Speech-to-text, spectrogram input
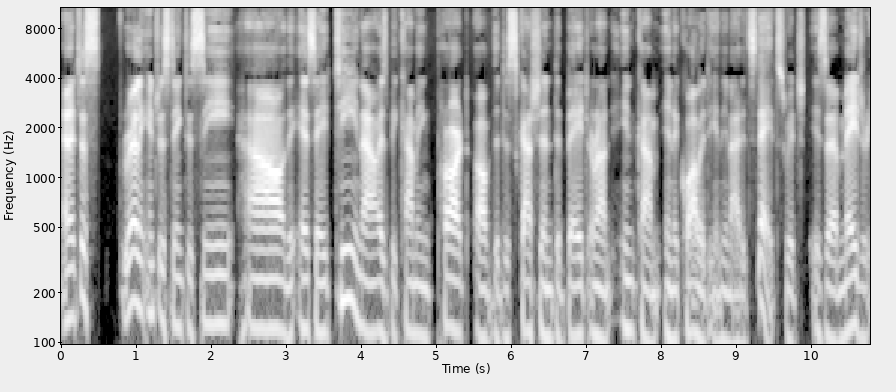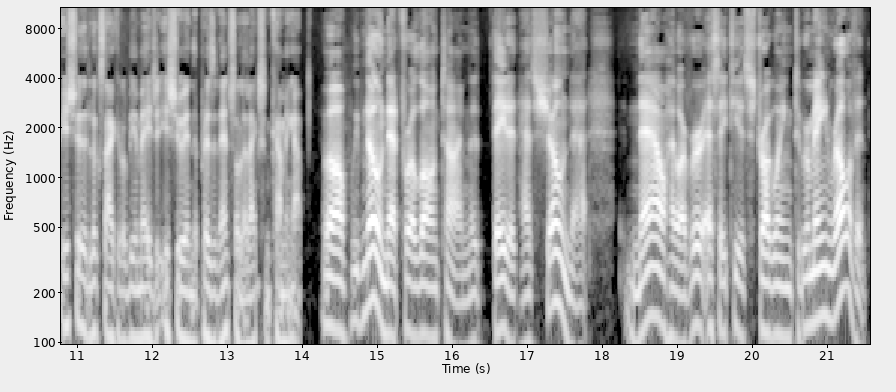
And it just really interesting to see how the SAT now is becoming part of the discussion debate around income inequality in the United States, which is a major issue. It looks like it'll be a major issue in the presidential election coming up. Well, we've known that for a long time. The data has shown that. Now, however, SAT is struggling to remain relevant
